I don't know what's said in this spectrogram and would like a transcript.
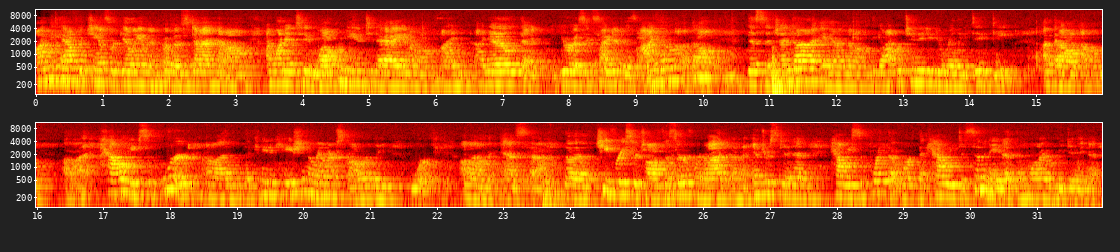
On behalf of Chancellor Gilliam and Provost Dunn, um, I wanted to welcome you today. Um, I, I know that you're as excited as I am about this agenda and um, the opportunity to really dig deep about um, uh, how we support uh, the communication around our scholarly work. Um, as uh, the Chief Research Officer, if we're not uh, interested in how we support that work, but how we disseminate it, then why are we doing it?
